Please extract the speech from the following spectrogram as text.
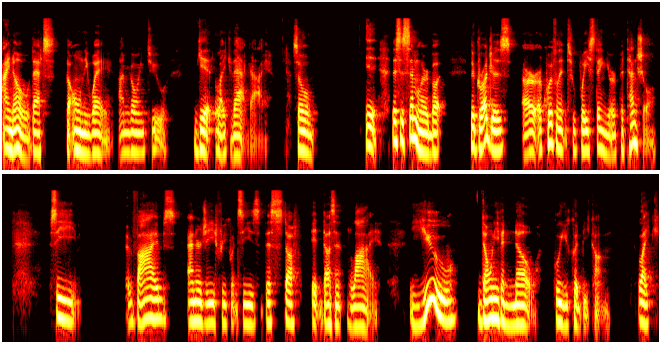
I know that's the only way I'm going to get like that guy. So it, this is similar, but the grudges are equivalent to wasting your potential. See, vibes, energy, frequencies, this stuff, it doesn't lie. You don't even know who you could become. Like,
